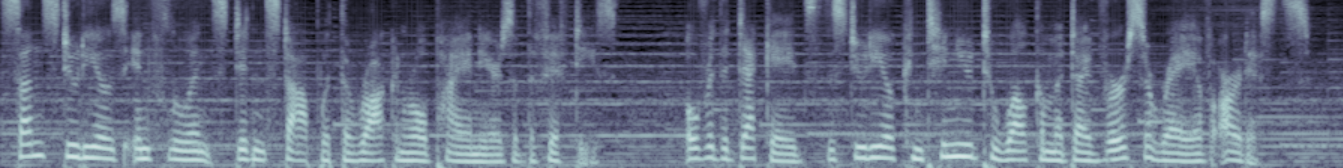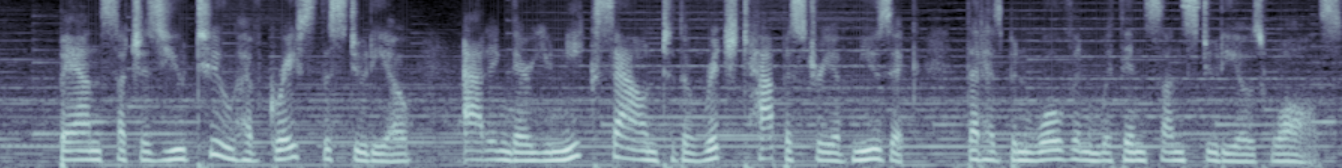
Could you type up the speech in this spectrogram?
Sun Studios' influence didn't stop with the rock and roll pioneers of the 50s. Over the decades, the studio continued to welcome a diverse array of artists. Bands such as U2 have graced the studio, adding their unique sound to the rich tapestry of music that has been woven within Sun Studios' walls.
